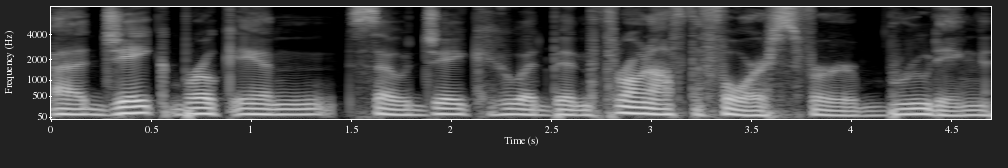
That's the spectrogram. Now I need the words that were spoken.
uh, Jake broke in? So Jake, who had been thrown off the force for brooding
